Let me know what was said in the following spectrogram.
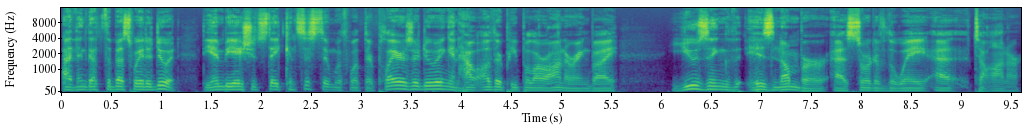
I think that's the best way to do it. The NBA should stay consistent with what their players are doing and how other people are honoring by using his number as sort of the way uh, to honor.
